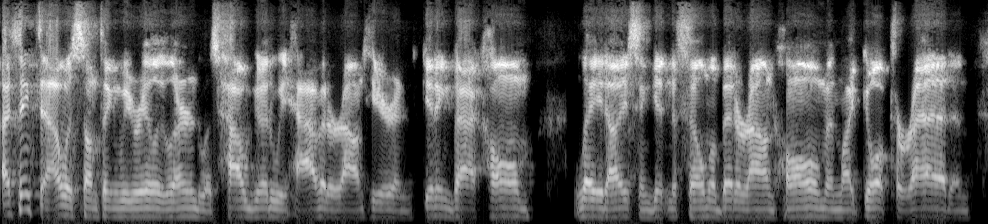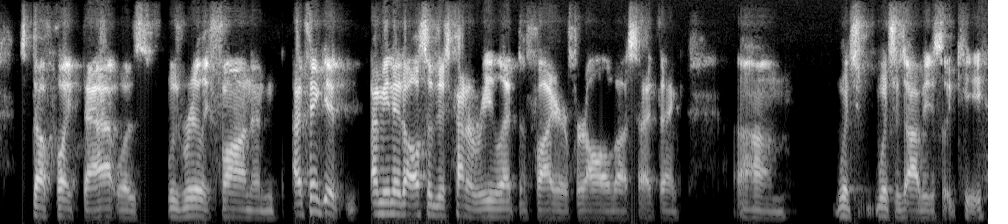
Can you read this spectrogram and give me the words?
I think that was something we really learned was how good we have it around here and getting back home late ice and getting to film a bit around home and like go up to red and stuff like that was was really fun and i think it i mean it also just kind of relit the fire for all of us i think um, which which is obviously key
